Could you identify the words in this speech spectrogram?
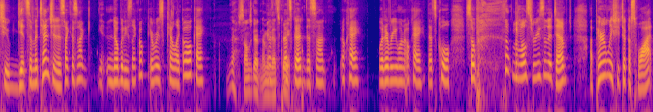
to get some attention. It's like, it's not, nobody's like, oh, everybody's kind of like, oh, okay. Yeah, sounds good. I mean, that's, great. That's good. That's not, okay. Whatever you want. Okay. That's cool. So the most recent attempt, apparently she took a SWAT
